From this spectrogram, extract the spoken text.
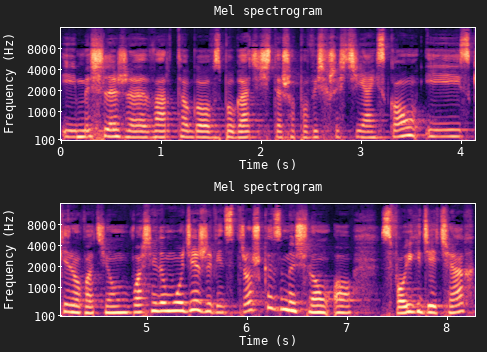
i myślę, że warto go wzbogacić też opowieść chrześcijańską i skierować ją właśnie do młodzieży, więc troszkę z myślą o swoich dzieciach.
